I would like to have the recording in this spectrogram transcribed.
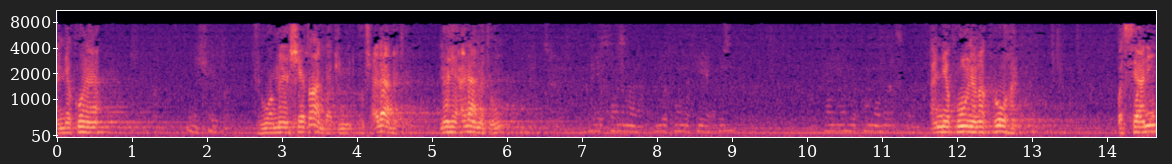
أن يكون هو من الشيطان لكن وش علامته. ما هي علامته؟ أن يكون مكروها. والثاني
